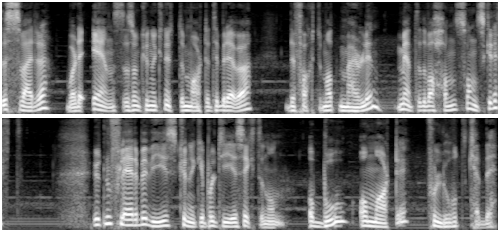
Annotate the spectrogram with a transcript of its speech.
Dessverre var det eneste som kunne knytte Marty til brevet, det faktum at Marilyn mente det var hans håndskrift. Uten flere bevis kunne ikke politiet sikte noen, og Bo og Marty forlot Keddy.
